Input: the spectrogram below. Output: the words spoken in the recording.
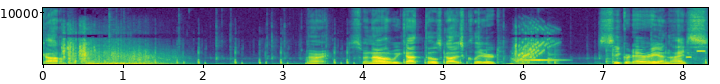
Got him. Alright, now that we got those guys cleared. Secret area, nice.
